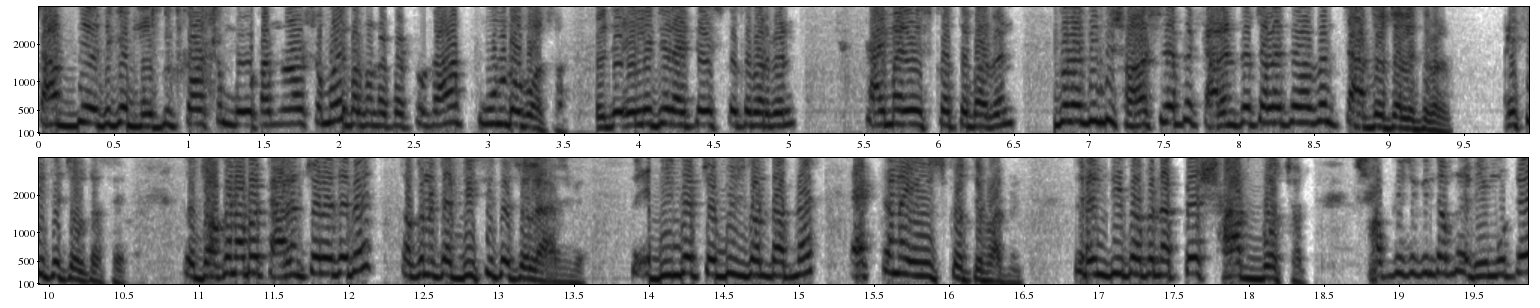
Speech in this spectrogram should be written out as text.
চাপ দিয়ে এদিকে মুভি করার সময় ওঠানোর সময় কোনো পেট্রোল টানা পনেরো বছর। এলইডি লাইট ইউজ করতে পারবেন টাইমার ইউজ করতে পারবেন, এগুলো কিন্তু সরাসরি আপনি কারেন্টও চালাতে পারবেন চার্জও চালাতে পারবেন। এসিতে চলতেছে। তো যখন আবার কারেন্ট চলে যাবে, তখন এটা ডিসিতে চলে আসবে। তো এই দিনের চব্বিশ ঘণ্টা আপনার একটানা ইউজ করতে পারবেন। গ্যারেন্টি পাবেন আপনার সাত বছর। সবকিছু কিন্তু আপনি রিমোটে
